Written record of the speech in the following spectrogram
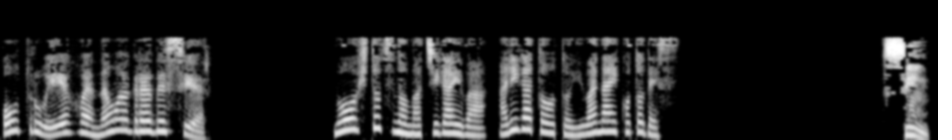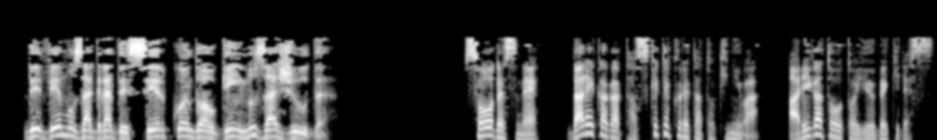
Outro erro é não agradecer. もう一つの間違いは、ありがとうと言わないことです。Sim, Devemos agradecer quando alguém nos ajuda. そうですね。誰かが助けてくれた時には、ありがとうと言うべきです。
